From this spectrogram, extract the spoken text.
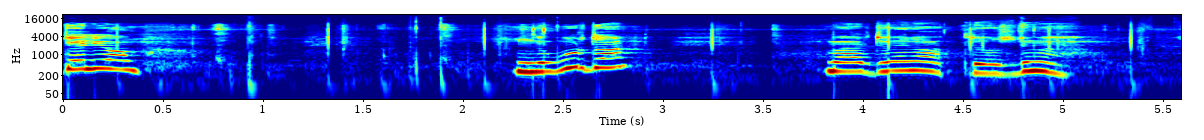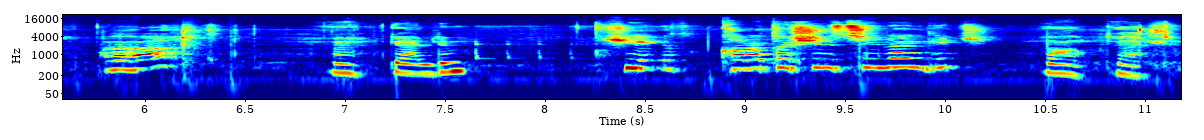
Geliyorum. Şimdi buradan merdiveni atlıyoruz değil mi? Aha. Heh, geldim. Şey, Karataş'ın içinden geç. Tamam geldim.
